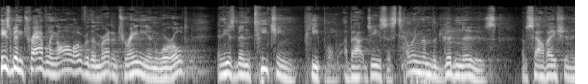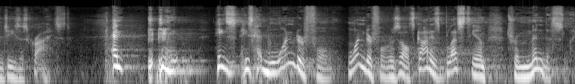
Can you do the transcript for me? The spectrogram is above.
He's been traveling all over the Mediterranean world, and he's been teaching people about Jesus, telling them the good news of salvation in Jesus Christ. And he's, he's had wonderful, wonderful results. God has blessed him tremendously.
